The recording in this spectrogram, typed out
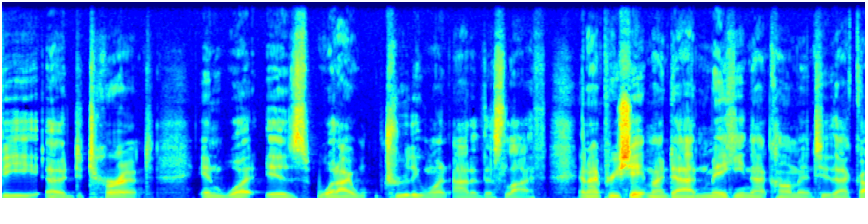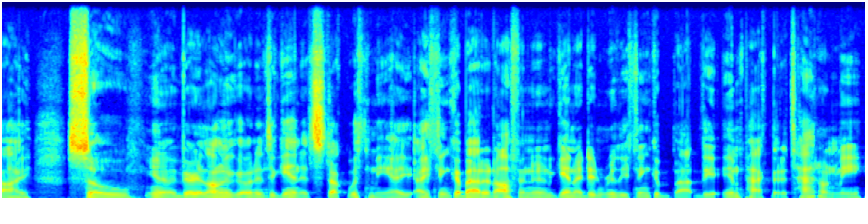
be a deterrent in what is what I truly want out of this life. And I appreciate my dad making that comment to that guy so, you know, very long ago. And it's again, it's stuck with me. I, I think about it often. And again, I didn't really think about the impact that it's had on me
